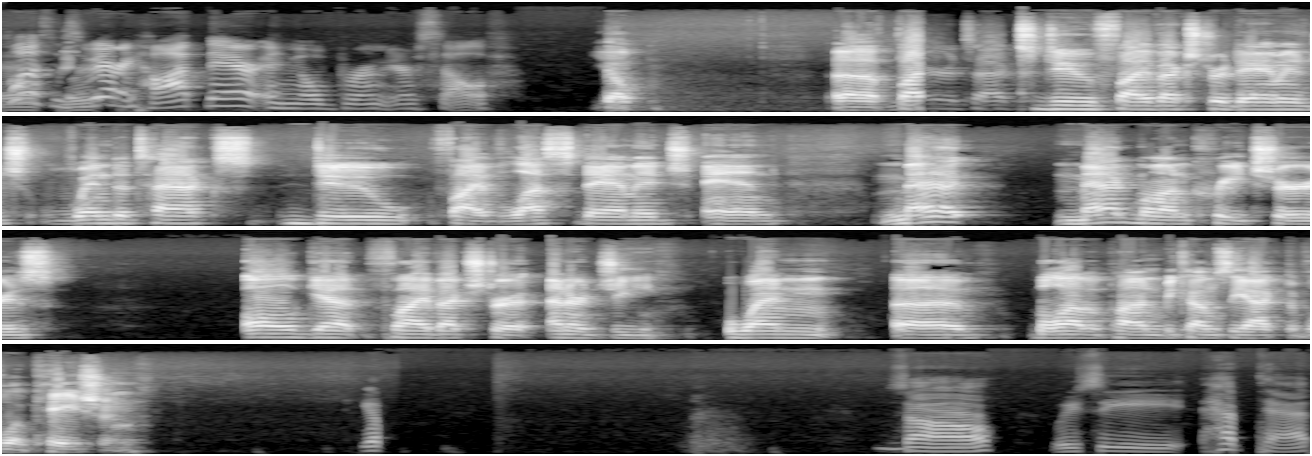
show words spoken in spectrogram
Plus, it's very hot there, and you'll burn yourself. Yep. Uh, fire attacks do five extra damage. Wind attacks do five less damage, and mag- magmon creatures all get five extra energy when uh, the lava pond becomes the active location. Yep. So we see Heptad,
